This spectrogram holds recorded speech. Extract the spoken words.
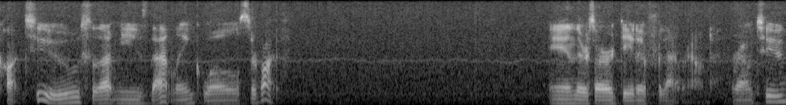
caught two, so that means that lynx will survive. And there's our data for that round. Round two,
